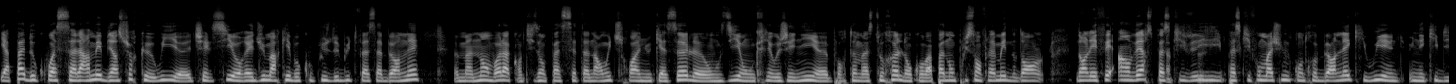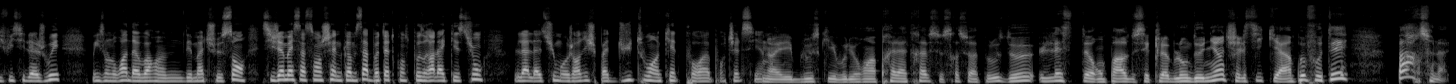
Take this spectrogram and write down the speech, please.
Il n'y a pas de quoi s'alarmer. Bien sûr que oui, euh, Chelsea aurait dû marquer beaucoup plus de buts face à Burnley. maintenant voilà, quand ils en passent 7 à Norwich, 3 à Newcastle, on se dit on crie au génie pour Thomas Tuchel. Donc on va pas non plus s'enflammer dans, dans l'effet inverse parce qu'ils parce qu'ils font match nul contre Burnley, qui oui est une, équipe difficile à jouer, mais ils ont le droit d'avoir euh, des matchs sans. Si jamais ça s'enchaîne comme ça, peut-être qu'on se posera la question. Là, là-dessus, moi aujourd'hui, je suis pas du tout inquiète pour, euh, pour Chelsea. Hein. les Blues qui évolueront après la trêve, ce sera sur la pelouse de Leicester. On parle de ces clubs londoniens, Chelsea qui a un peu fauté par Arsenal.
